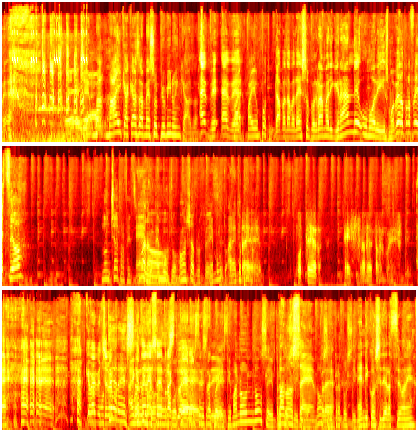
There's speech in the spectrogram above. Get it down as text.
Eh Eh, Cioè, wow. ma- Mike a casa ha messo il piumino in casa. beh, eh beh. Fai, fai un po' tu. Dabba Dabba Dance è un programma di grande umorismo, vero Profezio? Non c'è profezia. È Ma no, è muto. Non c'è Profezio. È muto, ha detto prima. Beh, poter essere tra questi. Eh, che Ma piacerebbe poter essere poter essere tra Poter questi. essere tra questi, ma non, non sempre. Ma non sempre. Non sempre è possibile. Andy, considerazioni?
